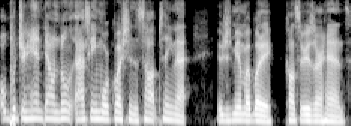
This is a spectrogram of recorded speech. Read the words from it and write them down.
oh put your hand down. Don't ask any more questions. Stop saying that. It was just me and my buddy constantly raising our hands.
